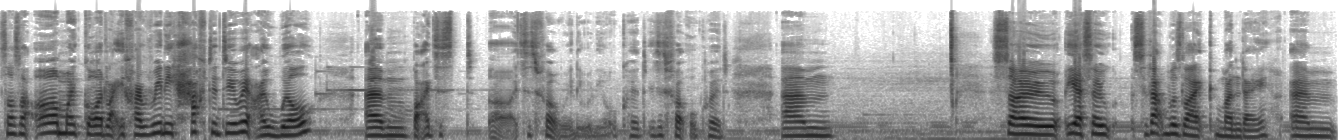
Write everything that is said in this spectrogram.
so i was like oh my god like if i really have to do it i will um, but I just, oh, it just felt really, really awkward. It just felt awkward. Um, so yeah, so so that was like Monday. Um,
